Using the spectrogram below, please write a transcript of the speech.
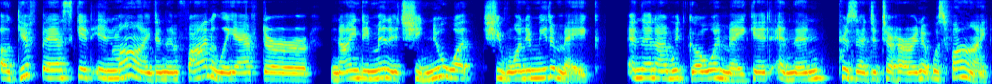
a gift basket in mind. And then finally, after 90 minutes, she knew what she wanted me to make. And then I would go and make it and then present it to her, and it was fine.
